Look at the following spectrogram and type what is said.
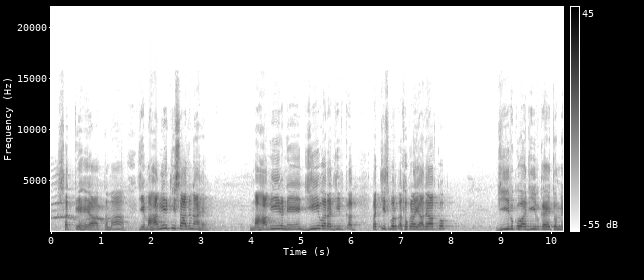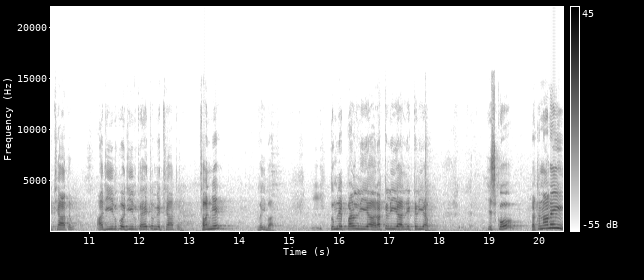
सत्य है आत्मा। ये महावीर की साधना है। महावीर ने जीव और अजीव का पच्चीस बोल का थोकड़ा याद है आपको? जीव को अजीव कहे तो मिथ्यात्व अजीव को जीव कहे तो मिथ्यात्व समझ में? वही बात। तुमने पढ़ लिया, रट लिया, लिख लिया। इसको रटना नहीं,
